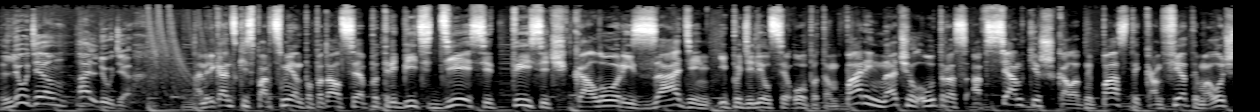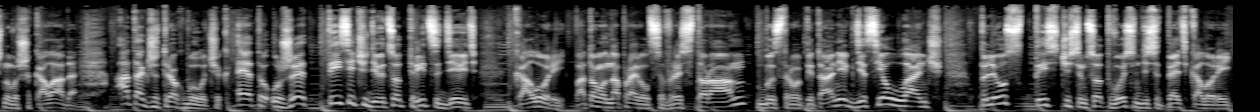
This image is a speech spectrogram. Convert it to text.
Людям о людях. Американский спортсмен попытался потребить 10 тысяч калорий за день и поделился опытом. Парень начал утро с овсянки, шоколадной пасты, конфеты, молочного шоколада, а также трех булочек. Это уже 1939 калорий. Потом он направился в ресторан быстрого питания, где съел ланч, плюс 1785 калорий.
